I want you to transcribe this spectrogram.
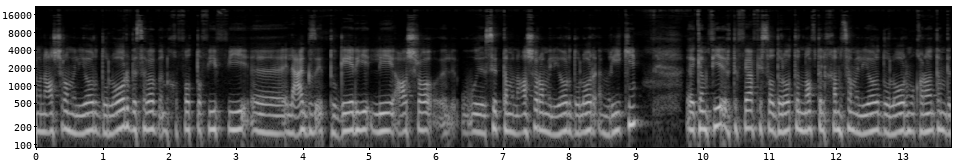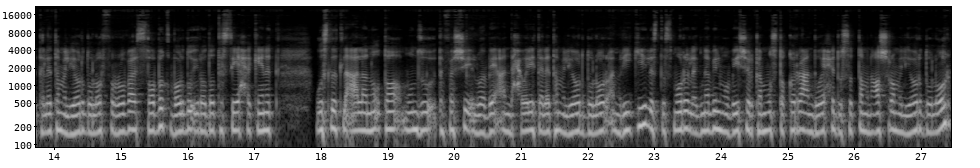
من عشرة مليار دولار بسبب انخفاض طفيف في آه، العجز التجاري من عشرة مليار دولار أمريكي. آه، كان في ارتفاع في صادرات النفط الخمسة مليار دولار مقارنة بتلاتة مليار دولار في الربع السابق. برضو إيرادات السياحة كانت وصلت لأعلى نقطة منذ تفشي الوباء عند حوالي 3 مليار دولار أمريكي. الاستثمار الأجنبي المباشر كان مستقر عند واحد وستة من عشرة مليار دولار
